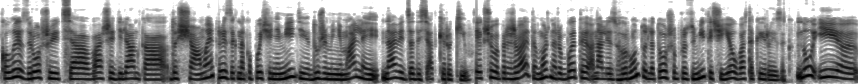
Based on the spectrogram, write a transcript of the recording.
коли зрошується ваша ділянка дощами, ризик накопичення міді дуже мінімальний навіть за десятки років. Якщо ви переживаєте, можна робити аналіз ґрунту для того, щоб розуміти, чи є у вас такий ризик. Ну і е,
